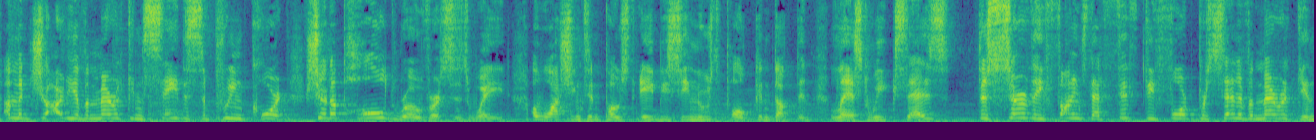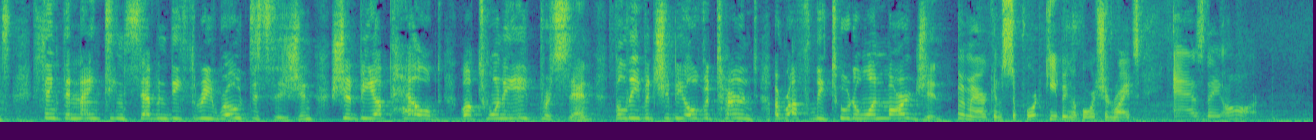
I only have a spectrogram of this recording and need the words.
A majority of Americans say the Supreme Court should uphold Roe versus Wade. A Washington Post ABC News poll conducted last week says. The survey finds that 54% of Americans think the 1973 Roe decision should be upheld, while 28% believe it should be overturned, a roughly 2 to 1 margin. Americans support keeping abortion rights as they are.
